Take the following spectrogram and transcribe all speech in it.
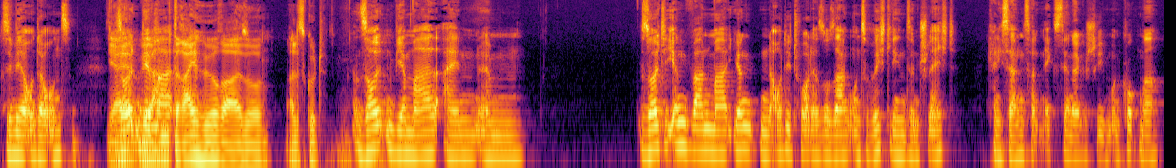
Sind wir ja unter uns. Ja, sollten wir, wir, haben mal, drei Hörer, also alles gut. sollten wir mal ein, ähm, sollte irgendwann mal irgendein Auditor oder so sagen, unsere Richtlinien sind schlecht, kann ich sagen, es hat ein Externer geschrieben und guck mal,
